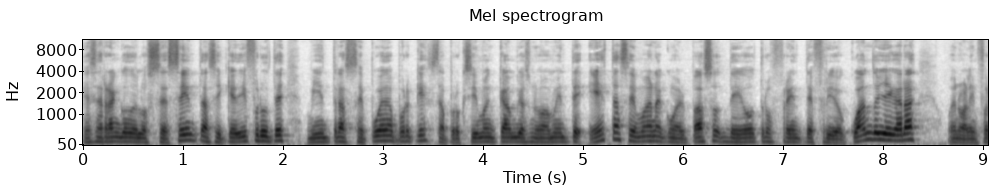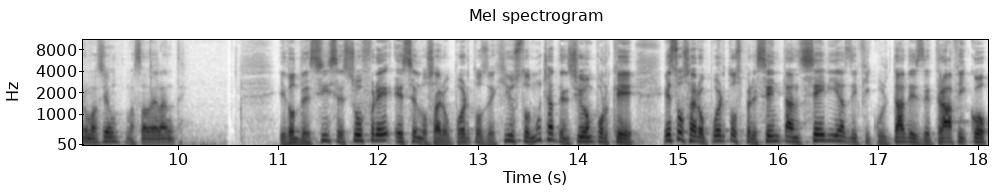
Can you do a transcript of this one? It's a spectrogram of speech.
ese rango de los 60, así que disfrute mientras se pueda porque se aproximan cambios nuevamente esta semana con el paso de otro frente frío. ¿Cuándo llegará? Bueno, la información más adelante. Y donde sí se sufre es en los aeropuertos de Houston. Mucha atención porque estos aeropuertos presentan serias dificultades de tráfico,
